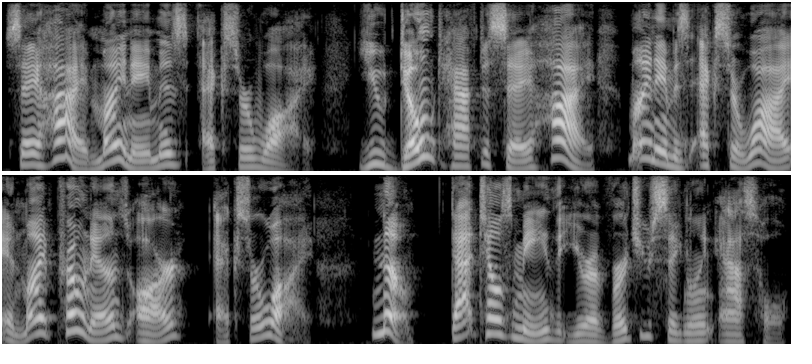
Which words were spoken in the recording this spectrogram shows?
say, Hi, my name is X or Y. You don't have to say, Hi, my name is X or Y, and my pronouns are X or Y. No, that tells me that you're a virtue signaling asshole.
